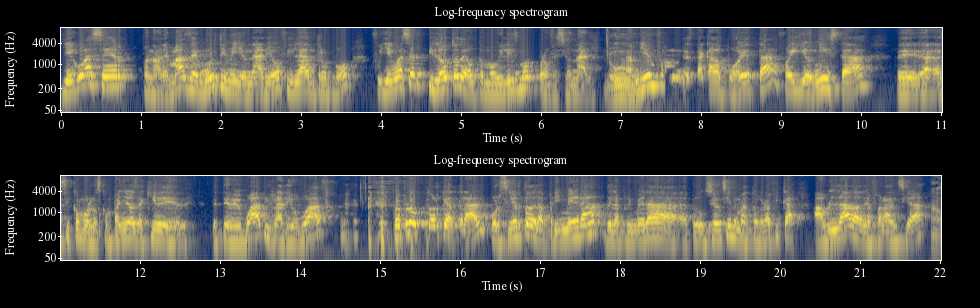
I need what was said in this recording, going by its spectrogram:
Llegó a ser, bueno, además de multimillonario, filántropo, llegó a ser piloto de automovilismo profesional. Uh. También fue un destacado poeta, fue guionista, eh, así como los compañeros de aquí de, de TV WAP y Radio WAP. Fue productor teatral, por cierto, de la primera, de la primera producción cinematográfica hablada de Francia. Ah,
